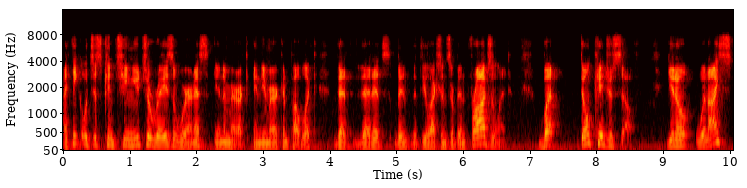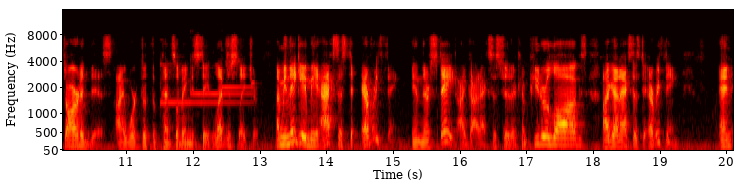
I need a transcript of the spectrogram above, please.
I think it will just continue to raise awareness in America, in the American public, that that it's been that the elections have been fraudulent. But don't kid yourself. You know, when I started this, I worked with the Pennsylvania state legislature. I mean, they gave me access to everything in their state. I got access to their computer logs, I got access to everything. And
